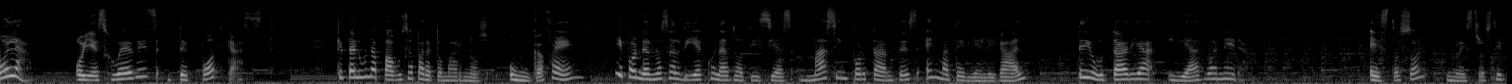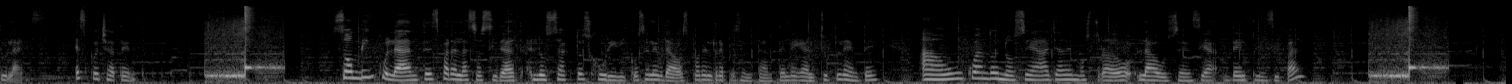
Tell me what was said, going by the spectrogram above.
Hola, hoy es jueves de podcast. ¿Qué tal una pausa para tomarnos un café y ponernos al día con las noticias más importantes en materia legal, tributaria y aduanera? Estos son nuestros titulares. Escucha atento. Son vinculantes para la sociedad los actos jurídicos celebrados por el representante legal suplente, aun cuando no se haya demostrado la ausencia del principal.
